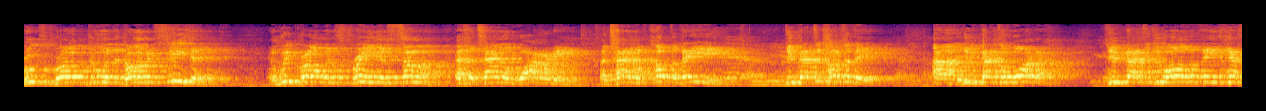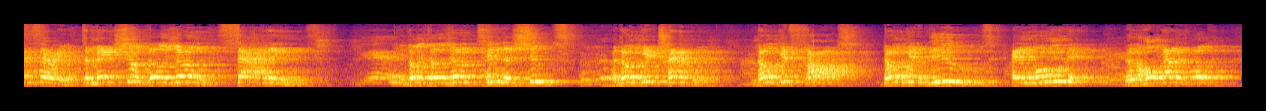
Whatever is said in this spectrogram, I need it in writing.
Roots grow during the dormant season. And we grow in spring and summer as a time of watering, a time of cultivating. You've got to cultivate. Uh, you've got to water. You've got to do all the things necessary to make sure those young saplings, those, those young tender shoots, don't get trampled, don't get scorched, don't get abused and wounded. There's a whole lot of folks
